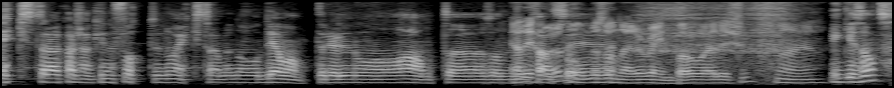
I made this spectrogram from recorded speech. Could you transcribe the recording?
ekstra, kanskje han kunne fått til noe ekstra med noen diamanter eller noe annet. eh, Sånn Ja, de har jo noe med sånn der Rainbow Edition. Nei, ja. Ikke sant?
